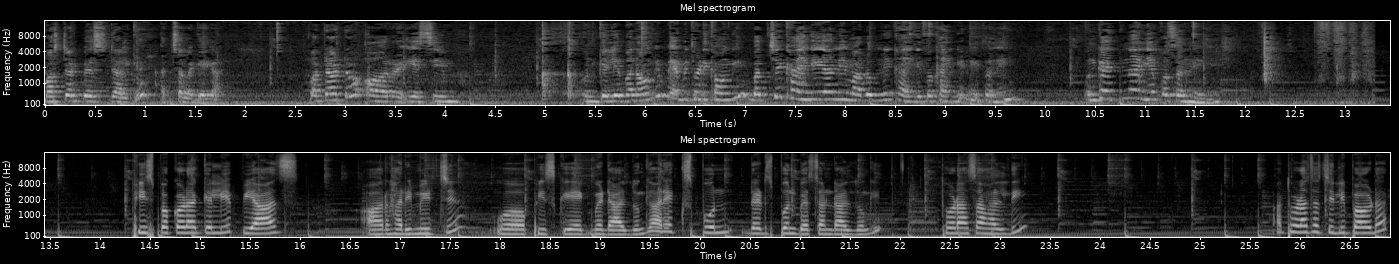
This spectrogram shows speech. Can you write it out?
मस्टर्ड पेस्ट डाल के अच्छा लगेगा। पटाटो और ये सिम। उनके लिए बनाऊँगी, मैं भी थोड़ी खाऊँगी। बच्चे खाएँगे या नहीं मालूम, नहीं खाएँगे तो खाएँगे, नहीं तो नहीं। उनका इतना ये पसंद नहीं है। फ़िश पकौड़ा के लिए प्याज और हरी मिर्च, वो फ़िश के एग में डाल दूँगी और एक स्पून, डेढ़ स्पून बेसन डाल दूँगी। थोड़ा सा हल्दी और थोड़ा सा चिली पाउडर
